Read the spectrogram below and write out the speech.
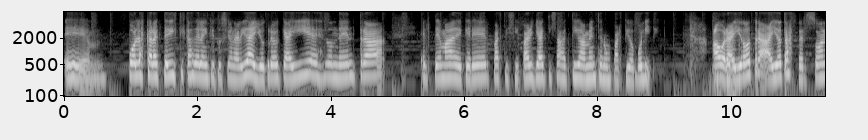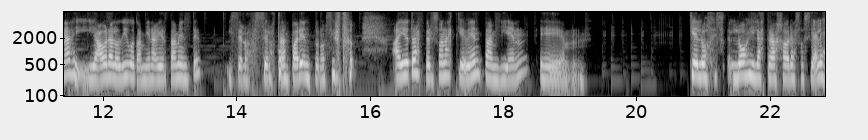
eh, por las características de la institucionalidad. Y yo creo que ahí es donde entra el tema de querer participar ya quizás activamente en un partido político. Ahora, hay, otra, hay otras personas, y ahora lo digo también abiertamente, y se los, se los transparento, ¿no es cierto? Hay otras personas que ven también em, que los, los, y las trabajadoras sociales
